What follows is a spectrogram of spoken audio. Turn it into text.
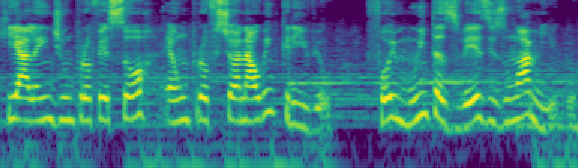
que além de um professor, é um profissional incrível, foi muitas vezes um amigo.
